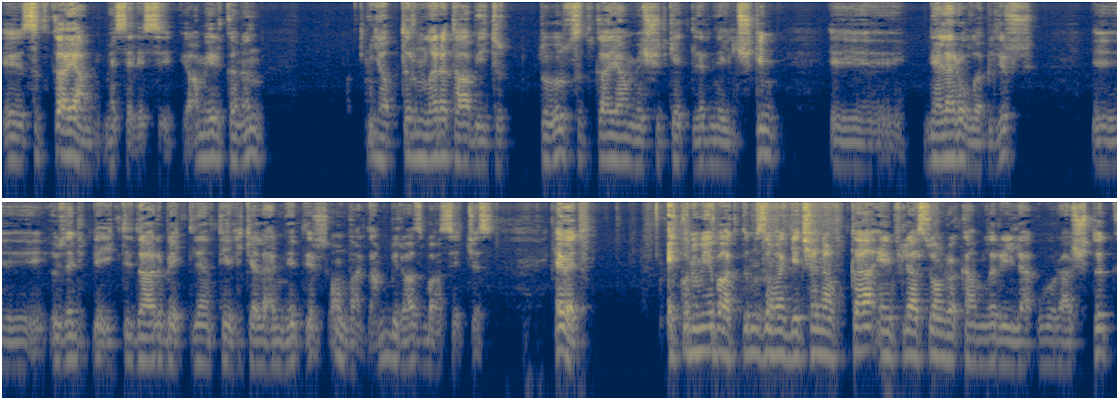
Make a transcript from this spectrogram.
e, Sıtkı Ayan meselesi. Amerika'nın yaptırımlara tabi tuttuğu Sıtkı Ayan ve şirketlerine ilişkin e, neler olabilir? E, özellikle iktidarı bekleyen tehlikeler nedir? Onlardan biraz bahsedeceğiz. Evet, ekonomiye baktığımız zaman geçen hafta enflasyon rakamlarıyla uğraştık.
